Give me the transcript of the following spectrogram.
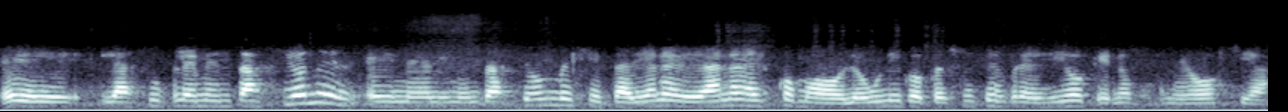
eh, la suplementación en, alimentación vegetariana vegana es como lo único que yo siempre les digo que no se negocia.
